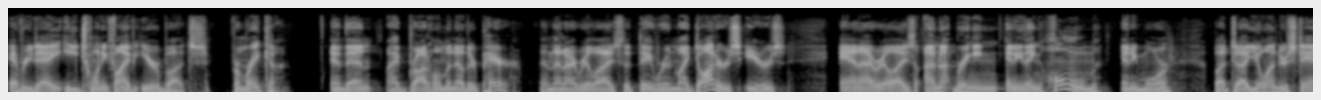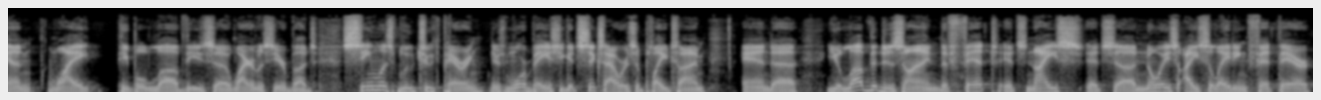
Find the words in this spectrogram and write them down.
Everyday E25 earbuds from Raycon. And then I brought home another pair. And then I realized that they were in my daughter's ears. And I realized I'm not bringing anything home anymore. But uh, you'll understand why people love these uh, wireless earbuds. Seamless Bluetooth pairing. There's more bass. You get six hours of playtime. And uh, you love the design, the fit. It's nice. It's uh, noise isolating fit there.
